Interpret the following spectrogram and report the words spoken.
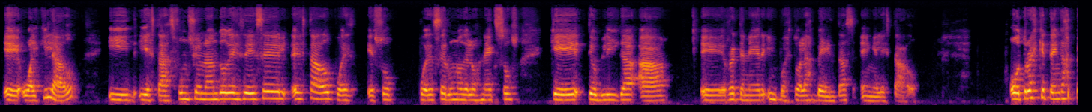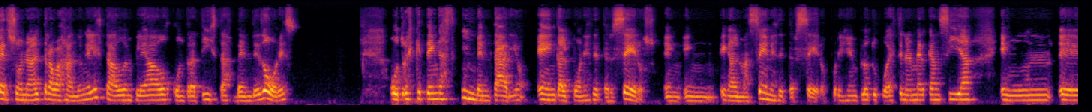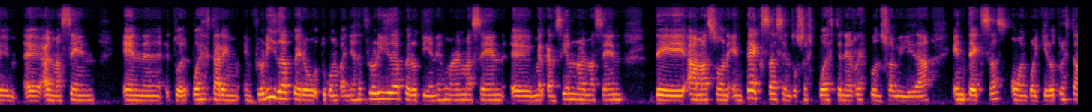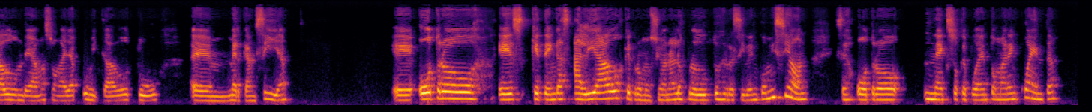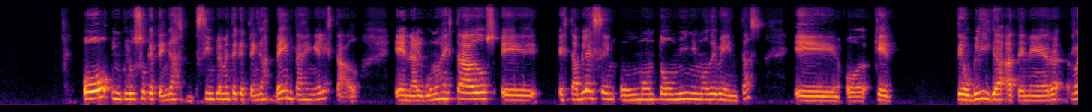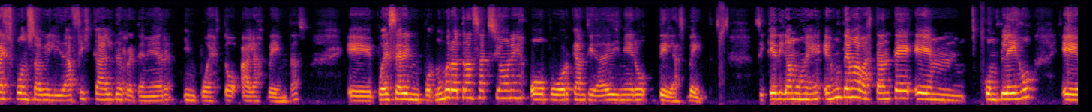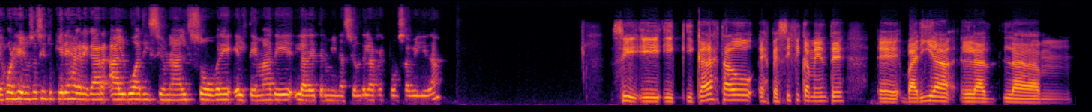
eh, o alquilado y, estás funcionando desde ese estado, pues eso puede ser uno de los nexos que te obliga a eh, retener impuesto a las ventas en el estado. Otro es que tengas personal trabajando en el estado, empleados, contratistas, vendedores, otro es que tengas inventario en galpones de terceros, en, almacenes de terceros. Por ejemplo, tú puedes tener mercancía en un eh, eh, almacén en, eh, tú puedes estar en, Florida, pero tu compañía es de Florida, pero tienes un almacén, mercancía en un almacén de Amazon en Texas, entonces puedes tener responsabilidad en Texas o en cualquier otro estado donde Amazon haya ubicado tu mercancía. Eh, otro es que tengas aliados que promocionan los productos y reciben comisión. Ese es otro nexo que pueden tomar en cuenta. O incluso que tengas, simplemente que tengas ventas en el estado. En algunos estados eh, establecen un monto mínimo de ventas eh, que te obliga a tener responsabilidad fiscal de retener impuesto a las ventas. Eh, puede ser por número de transacciones o por cantidad de dinero de las ventas. Así que, digamos, es, un tema bastante em, complejo. Eh, Jorge, no sé si tú quieres agregar algo adicional sobre el tema de la determinación de la responsabilidad. Sí, y, cada estado específicamente eh, varía la, mm,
